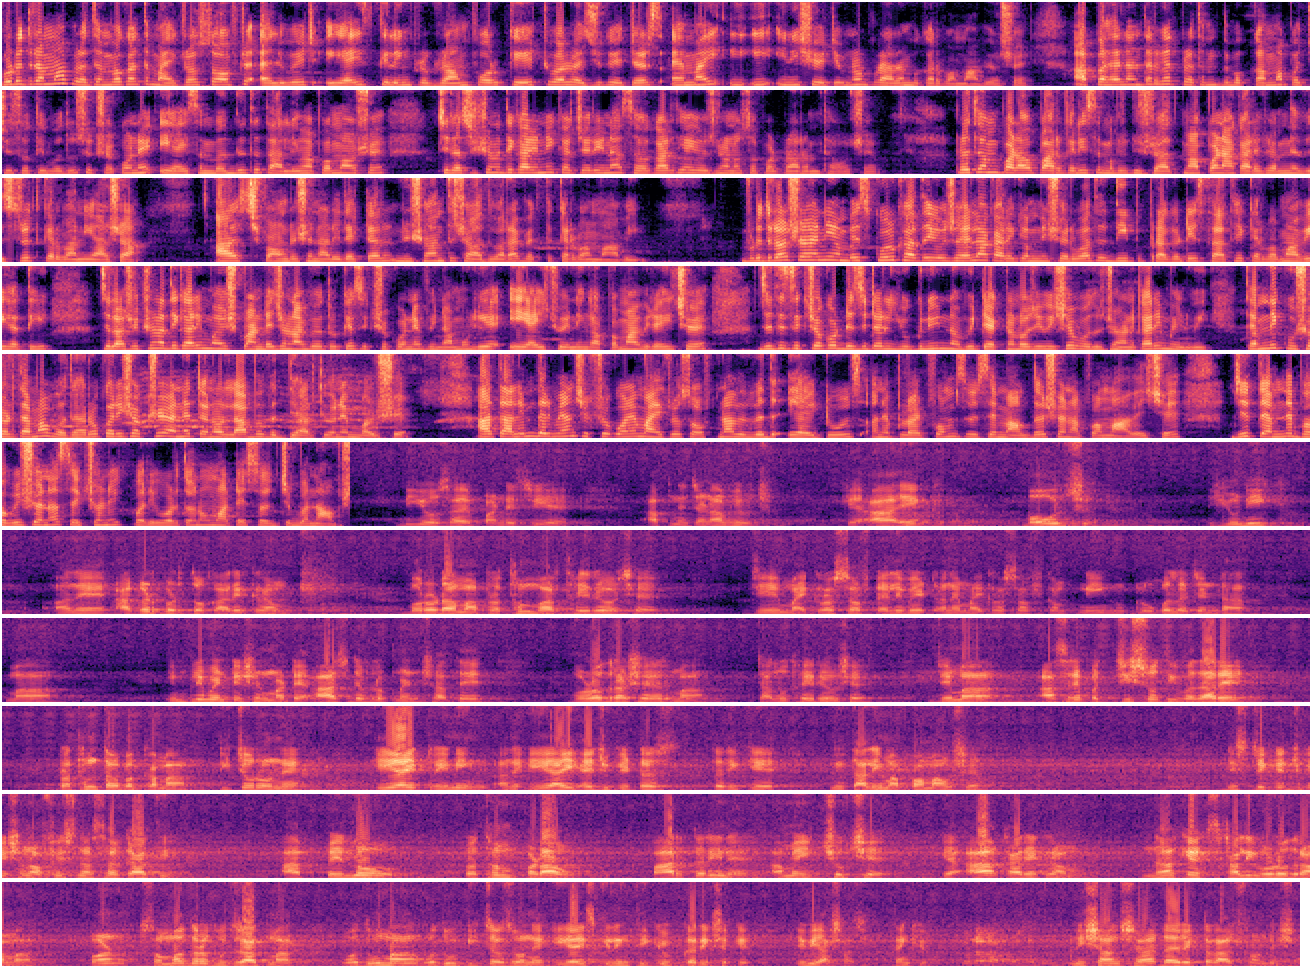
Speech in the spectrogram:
વડોદરામાં પ્રથમ વખત Microsoft Elevate AI skilling programme for K twelve educators MIE ઇનિશિયેટિવનો પ્રારંભ કરવામાં આવ્યો છે. આ પહેલ અંતર્ગત પ્રથમ તબક્કામાં પચીસોથી વધુ શિક્ષકોને એઆઈ સંબંધિત તાલીમ આપવામાં આવશે જિલ્લા શિક્ષણ અધિકારીની કચેરીના સહકારથી આ યોજનાનો સફળ પ્રારંભ થયો છે. પ્રથમ પડાવ પાર કરી સમગ્ર ગુજરાતમાં પણ આ કાર્યક્રમને વિસ્તૃત કરવાની આશા. આર્ચ ફાઉન્ડેશનના ડિરેક્ટર નિશાંત શાહ દ્વારા વ્યક્ત કરવામાં આવી. વડોદરા શહેરની અંબે સ્કૂલ ખાતે યોજાયેલા કાર્યક્રમની શરૂઆત દીપ પ્રાગટ્ય સાથે કરવામાં આવી હતી. જિલ્લા શિક્ષણ અધિકારી મહેશ પાંડે જણાવ્યું હતું કે શિક્ષકોને વિનામૂલ્યે એઆઈ ટ્રેનિંગ આપવામાં આવી રહી છે, જેથી શિક્ષકો ડિજિટલ યુગની નવી ટેકનોલોજી વિશે વધુ જાણકારી મેળવી, તેમની કુશળતામાં વધારો કરી શકશે અને તેનો લાભ વિદ્યાર્થીઓને મળશે. આ તાલીમ દરમિયાન શિક્ષકોને માઇક્રોસોફ્ટના વિવિધ એઆઈ ટૂલ્સ અને પ્લેટફોર્મ્સ વિશે માર્ગદર્શન આપવામાં આવે છે, જે તેમને ભવિષ્યના શૈક્ષણિક પરિવર્તનો માટે સજ્જ બનાવશે. ડીઓ સાહેબ પાંડેશ્રીએ આપને જણાવ્યું છે કે આ એક બહુ જ યુનિક અને આગળ પડતો કાર્યક્રમ બરોડામાં પ્રથમવાર થઈ રહ્યો છે, જે માઇક્રોસોફ્ટ એલિવેટ અને માઇક્રોસોફ્ટ કંપનીનું ગ્લોબલ એજન્ડામાં ઇમ્પ્લિમેન્ટેશન માટે આર્ટ્સ ડેવલપમેન્ટ સાથે વડોદરા શહેરમાં ચાલુ થઈ રહ્યું છે, જેમાં આશરે પચીસોથી વધારે પ્રથમ તબક્કામાં ટીચરોને એઆઈ ટ્રેનિંગ અને એઆઈ એજ્યુકેટર્સ તરીકેની તાલીમ આપવામાં આવશે. ડિસ્ટ્રિક્ટ એજ્યુકેશન ઓફિસના સહકારથી આ પહેલો પ્રથમ પડાવ પાર કરીને અમે ઈચ્છુક છે કે આ કાર્યક્રમ ન કે ખાલી વડોદરામાં પણ સમગ્ર ગુજરાતમાં વધુમાં વધુ ટીચર્સોને એઆઈ સ્કિલિંગથી ઇક્વિપ કરી શકે એવી આશા છે. Thank you Nishant Shah director art foundation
